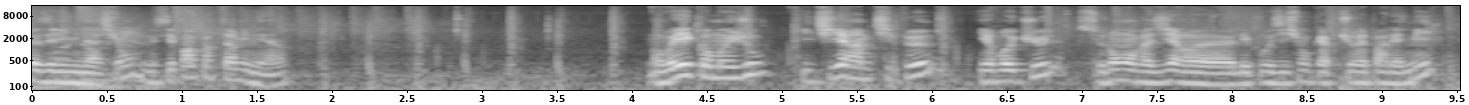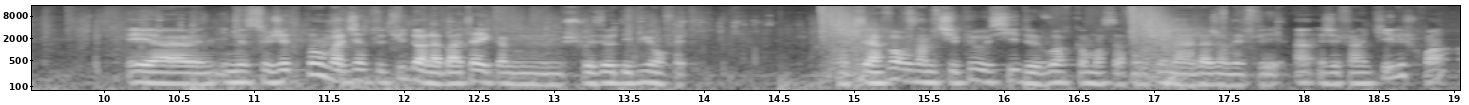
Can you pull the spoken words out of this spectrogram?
13 éliminations, mais c'est pas encore terminé. Hein. vous voyez comment il joue? Il tire un petit peu, il recule, selon on va dire euh, les positions capturées par l'ennemi. Et euh, il ne se jette pas on va dire tout de suite dans la bataille comme je faisais au début en fait. Donc c'est à force d'un petit peu aussi de voir comment ça fonctionne. Là j'en ai fait un, j'ai fait un kill je crois.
